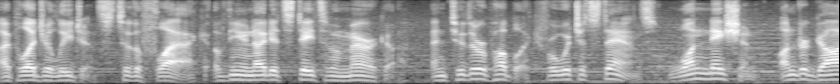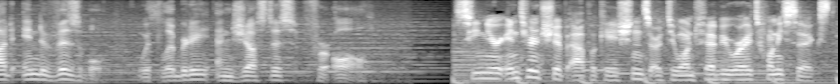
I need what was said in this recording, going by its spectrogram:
I pledge allegiance to the flag of the United States of America and to the republic for which it stands, one nation, under God, indivisible, with liberty and justice for all. Senior internship applications are due on February 26th.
